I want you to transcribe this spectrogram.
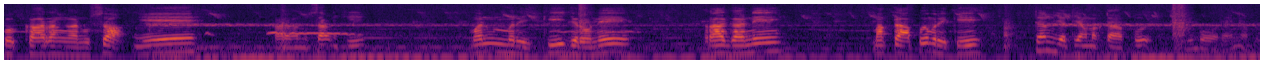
Pekarangan usak. Nggih. Karangan usak niki. Men meriki jerone ragane makta apa meriki? Dan ya tiang makta apa? Ini boreng apa.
